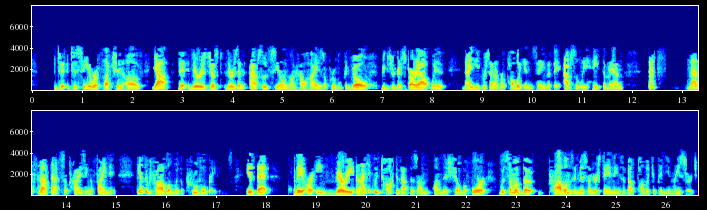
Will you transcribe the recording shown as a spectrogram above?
to, to see a reflection of, yeah, there is just, there's an absolute ceiling on how high his approval can go because you're going to start out with 90% of Republicans saying that they absolutely hate the man. That's, that's not that surprising a finding. The other problem with approval ratings is that they are a very, and I think we've talked about this on, on this show before with some of the problems and misunderstandings about public opinion research.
